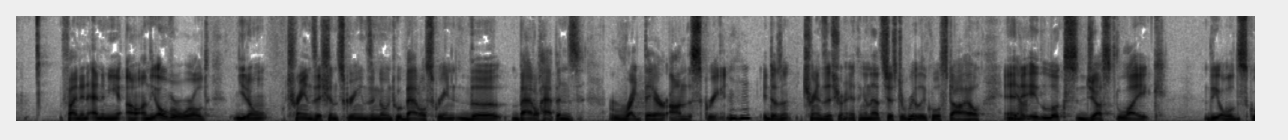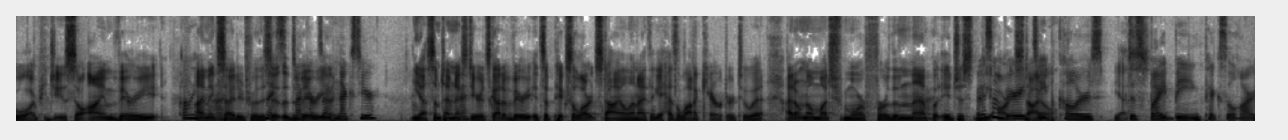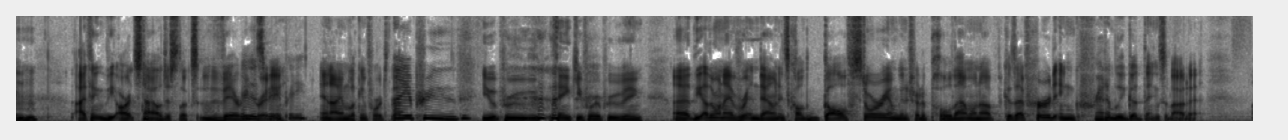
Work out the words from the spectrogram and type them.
find an enemy out on the overworld, you don't transition screens and go into a battle screen. The battle happens right there on the screen. It doesn't transition or anything, and that's just a really cool style, and Yeah. it, it looks just like the old school RPGs. So I'm very. Oh, I'm excited for this. Nice. It- It's very comes out next year. yeah, sometime Okay. next year. It's got a very it's a pixel art style and I think it has a lot of character to it. I don't know much more further than Yeah. that, but it just There's the art very style. deep colors, Yes. Mm-hmm. despite being pixel art. I think the art style just looks very It is pretty. very pretty. And I am looking forward to that. I approve. you approve. Thank you for approving. Uh, the other one I have written down is called Golf Story. I'm going to try to pull that one up because I've heard incredibly good things about it.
